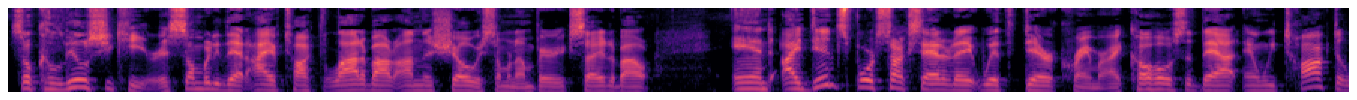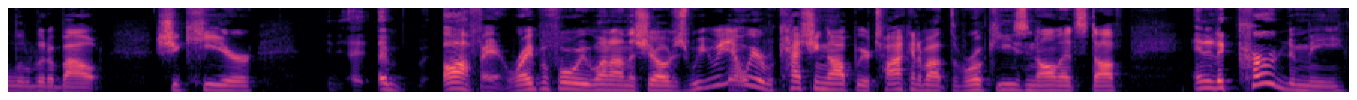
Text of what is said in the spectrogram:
So Khalil Shakir is somebody that I've talked a lot about on this show. He's someone I'm very excited about. And I did Sports Talk Saturday with Derek Kramer. I co-hosted that, and we talked a little bit about Shakir uh, uh, off air right before we went on the show. Just we, we, we were catching up. We were talking about the rookies and all that stuff, and it occurred to me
